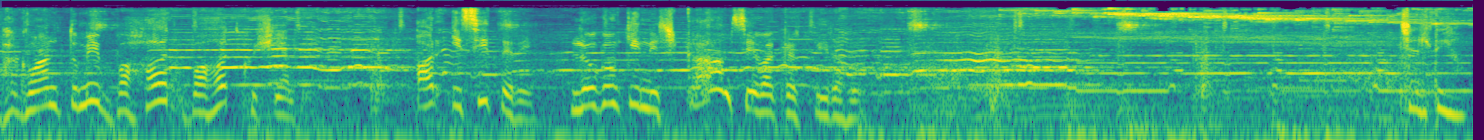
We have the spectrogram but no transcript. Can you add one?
भगवान तुम्हें बहुत बहुत खुशियाँ दे। और इसी तरह लोगों की निष्काम सेवा करती रहो। चलती हूँ।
